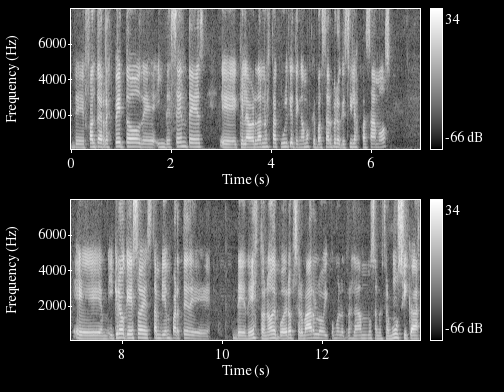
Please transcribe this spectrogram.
de falta de respeto, de indecentes, eh, que la verdad no está cool que tengamos que pasar, pero que sí las pasamos. Eh, y creo que eso es también parte de, de, esto, ¿no? De poder observarlo y cómo lo trasladamos a nuestra música,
